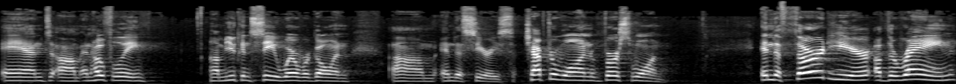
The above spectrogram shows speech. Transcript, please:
And, um, and hopefully, um, you can see where we're going in this series. Chapter 1, verse 1. In the third year of the reign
